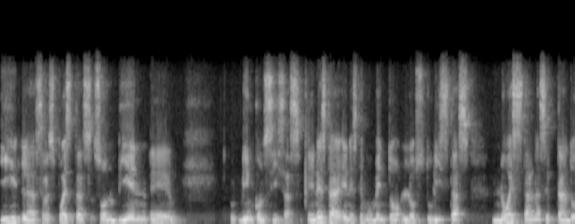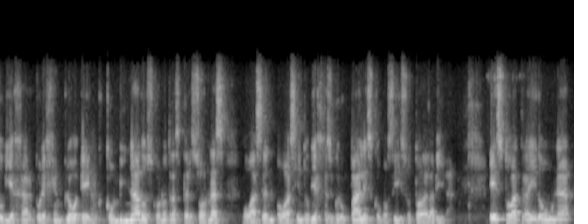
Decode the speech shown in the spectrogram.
y las respuestas son bien, eh, bien concisas. En, esta, en este momento, los turistas no están aceptando viajar, por ejemplo, eh, combinados con otras personas o, o haciendo viajes grupales como se hizo toda la vida. Esto ha traído una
